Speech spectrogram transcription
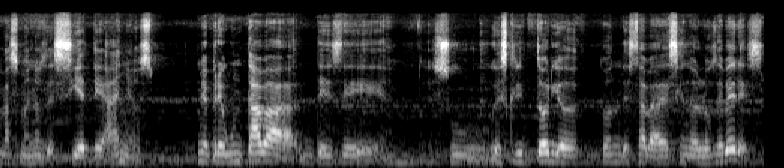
más o menos de siete años, me preguntaba desde su escritorio donde estaba haciendo los deberes,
